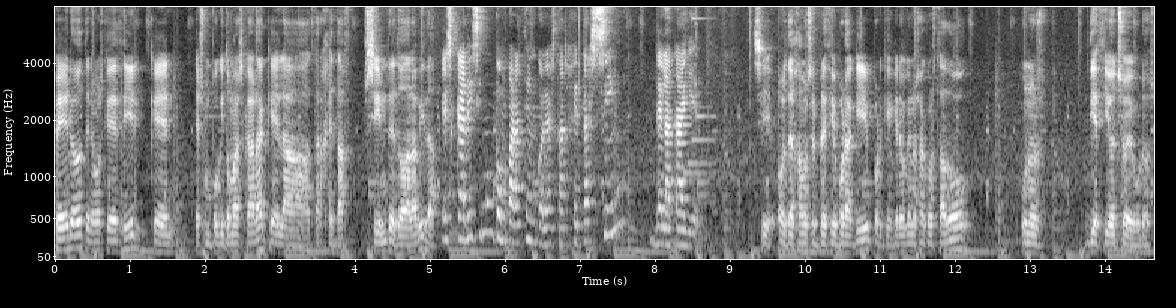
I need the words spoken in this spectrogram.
pero tenemos que decir que es un poquito más cara que la tarjeta SIM de toda la vida. Es carísimo en comparación con las tarjetas SIM de la calle. Sí, os dejamos el precio por aquí porque creo que nos ha costado unos 18 euros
